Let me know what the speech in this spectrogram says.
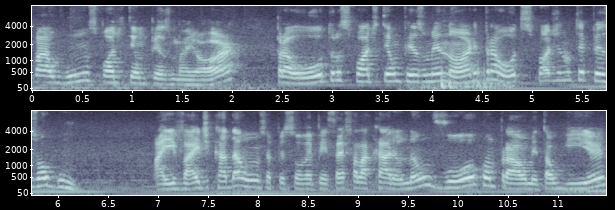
para alguns pode ter um peso maior, para outros pode ter um peso menor e para outros pode não ter peso algum. Aí vai de cada um, se a pessoa vai pensar e falar, cara, eu não vou comprar o Metal Gear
